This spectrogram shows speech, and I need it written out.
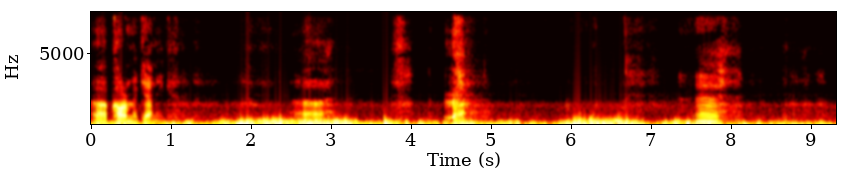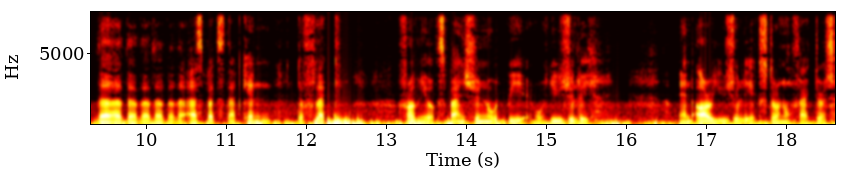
a car mechanic. Uh, uh, the, the, the, the, the aspects that can deflect from your expansion would be usually and are usually external factors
